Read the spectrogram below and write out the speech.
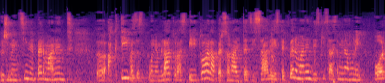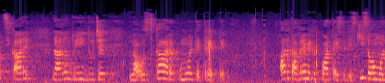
își menține permanent uh, activă, să spunem, latura spirituală a personalității sale, este permanent deschisă asemenea unei porți care, la rândul ei, duce la o scară cu multe trepte. Atâta vreme cât poarta este deschisă, omul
